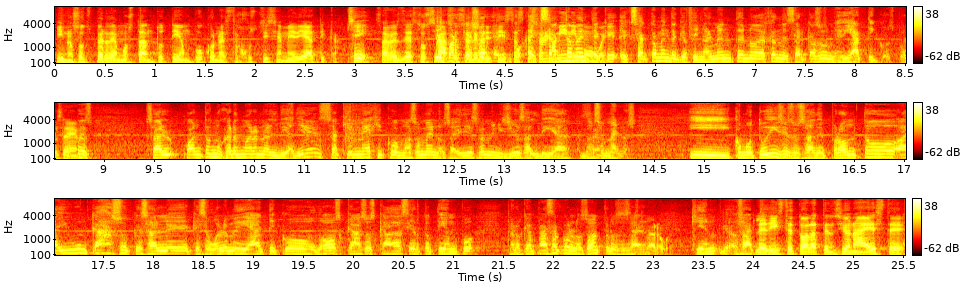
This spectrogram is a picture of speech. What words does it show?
Y nosotros perdemos tanto tiempo con esta justicia mediática. Sí. ¿Sabes? De estos casos celebritistas que son el mínimo, que, Exactamente, que finalmente no dejan de ser casos mediáticos. Porque pues o sea, ¿cuántas mujeres mueren al día? 10. Aquí en México, más o menos. Hay 10 feminicidios al día, más o menos. Y como tú dices, o sea, de pronto hay un caso que sale, que se vuelve mediático, dos casos cada cierto tiempo, pero ¿qué pasa con los otros? O sea, ¿quién, Le diste toda la atención a este,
